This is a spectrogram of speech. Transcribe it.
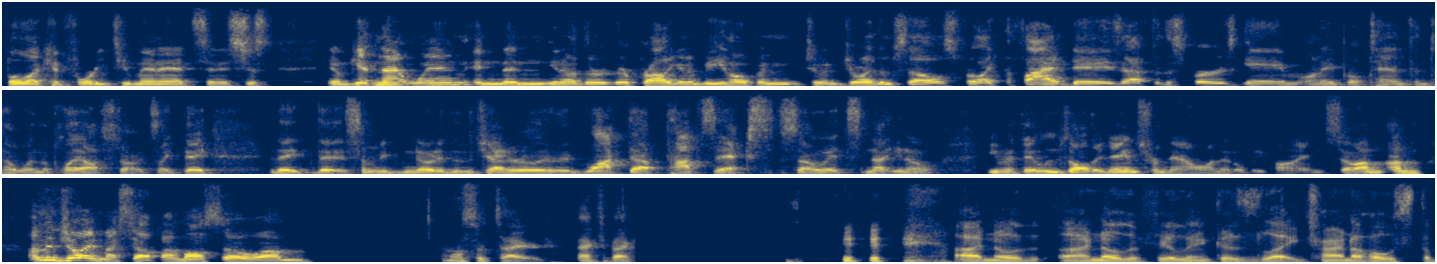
Bullock had 42 minutes, and it's just you know, getting that win, and then you know they're they're probably going to be hoping to enjoy themselves for like the five days after the Spurs game on April 10th until when the playoff starts. Like they, they, they somebody noted in the chat earlier they've locked up top six, so it's not you know even if they lose all their games from now on, it'll be fine. So I'm I'm I'm enjoying myself. I'm also um I'm also tired. Back to back. I know, I know the feeling because like trying to host the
